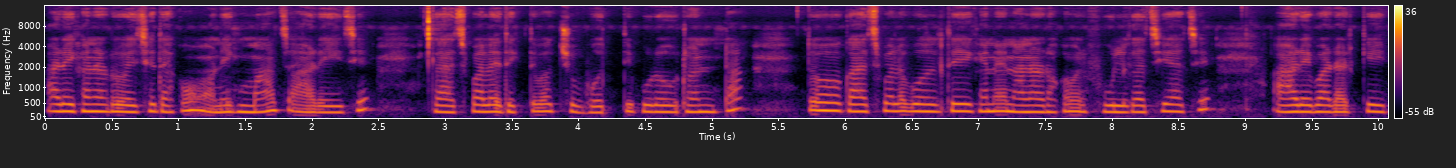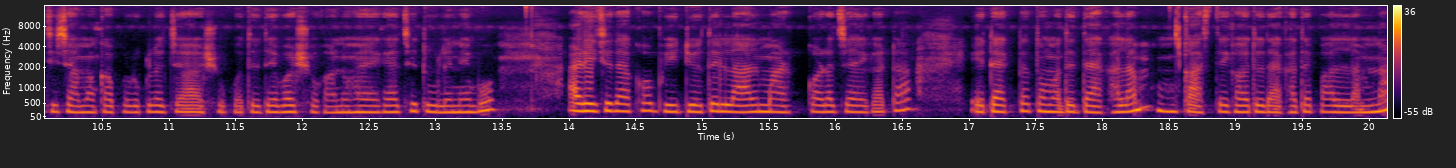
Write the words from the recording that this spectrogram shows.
আর এখানে রয়েছে দেখো অনেক মাছ, আর এই যে গাছপালায় দেখতে পাচ্ছ ভর্তি পুরো উঠোনটা। তো গাছপালা বলতে এখানে নানা রকমের ফুল গাছই আছে। আর এবার আর কি এই যে জামা কাপড়গুলো যা শুকোতে দেবার শুকানো হয়ে গেছে, তুলে নেব। আর এই যে দেখো ভিডিওতে লাল মার্ক করা জায়গাটা এটা একটা তোমাদের দেখালাম। কাছ থেকে হয়তো দেখাতে পারলাম না।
